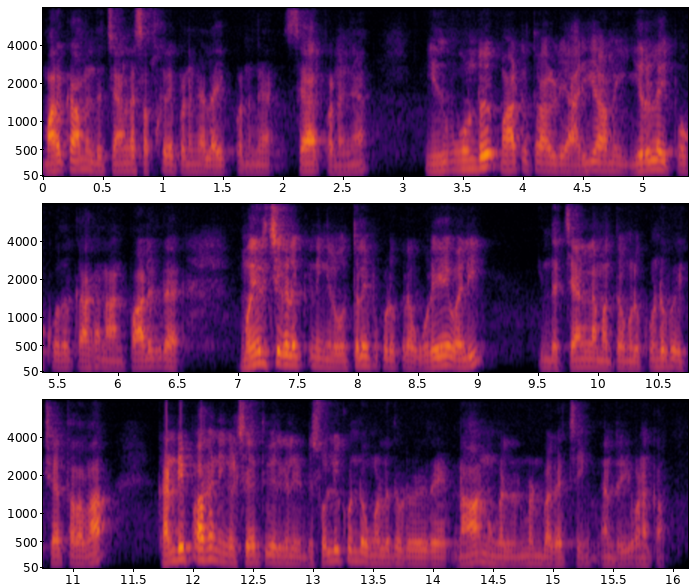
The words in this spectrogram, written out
மறக்காமல் இந்த சேனலை சப்ஸ்கிரைப் பண்ணுங்கள் லைக் பண்ணுங்கள் ஷேர் பண்ணுங்கள் இது போன்று மாற்றுத்திறனாளியுடைய அறியாமை இருளை போக்குவதற்காக நான் பாடுகிற முயற்சிகளுக்கு நீங்கள் ஒத்துழைப்பு கொடுக்குற ஒரே வழி இந்த சேனலை மற்றவங்களுக்கு கொண்டு போய் சேர்த்தல தான் கண்டிப்பாக நீங்கள் சேர்த்துவீர்கள் என்று சொல்லிக்கொண்டு உங்களது நான் உங்கள் நண்பன் பகத்சிங். நன்றி. வணக்கம்.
